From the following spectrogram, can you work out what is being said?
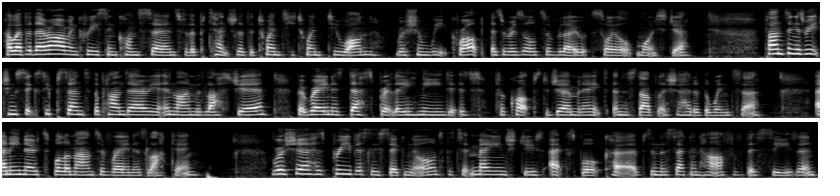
However, there are increasing concerns for the potential of the 2021 Russian wheat crop as a result of low soil moisture. Planting is reaching 60% of the planned area in line with last year, but rain is desperately needed for crops to germinate and establish ahead of the winter. Any notable amount of rain is lacking. Russia has previously signalled that it may introduce export curbs in the second half of this season,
